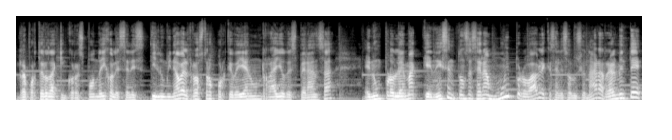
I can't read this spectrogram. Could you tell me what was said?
reportero de a quien corresponde, híjole, se les iluminaba el rostro porque veían un rayo de esperanza en un problema que en ese entonces era muy probable que se le solucionara. Realmente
